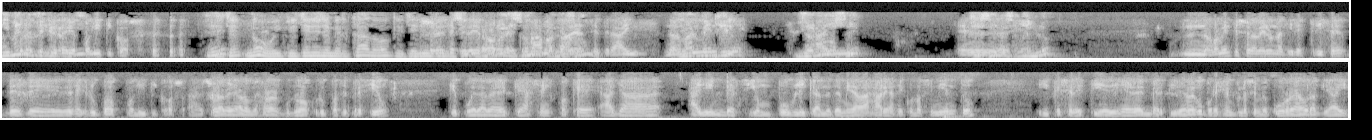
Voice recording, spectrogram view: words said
y menos dinero criterios políticos. ¿Eh? No, y criterios de mercado, criterios de... A ver, etcétera. Hay, normalmente... Yo no lo sé. Quisiera saberlo. Normalmente suele haber unas directrices desde, desde grupos políticos. Ah, suele haber a lo mejor algunos grupos de presión que pueda haber que hacen pues, que haya, haya inversión pública en determinadas áreas de conocimiento y que se destine dinero a invertir en algo. Por ejemplo, se me ocurre ahora que hay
